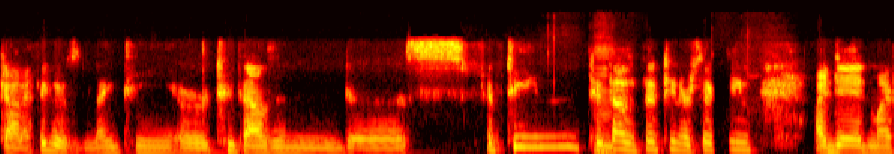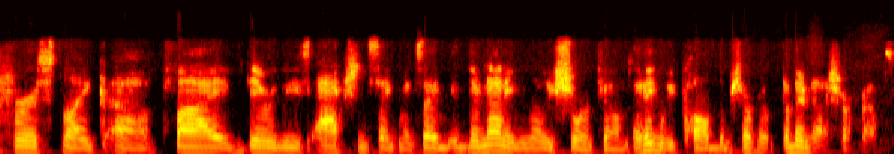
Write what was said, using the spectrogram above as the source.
God, I think it was 19 or 2015, 2015 or 16. I did my first like uh, five. There were these action segments. I, they're not even really short films. I think we called them short films, but they're not short films.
